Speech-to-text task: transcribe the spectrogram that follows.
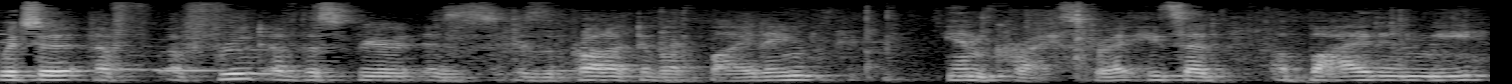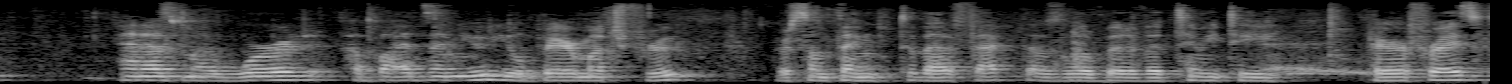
which a, a, a, fruit of the Spirit is, is the product of abiding in Christ, right? He said, Abide in me, and as my word abides in you, you'll bear much fruit, or something to that effect. That was a little bit of a Timmy T paraphrase.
